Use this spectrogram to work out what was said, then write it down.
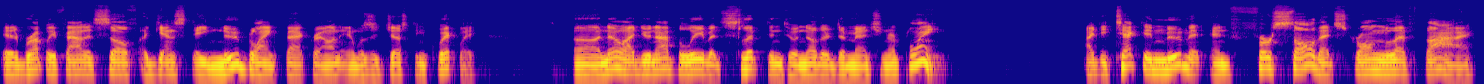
It abruptly found itself against a new blank background and was adjusting quickly. Uh, no, I do not believe it slipped into another dimension or plane. I detected movement and first saw that strong left thigh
